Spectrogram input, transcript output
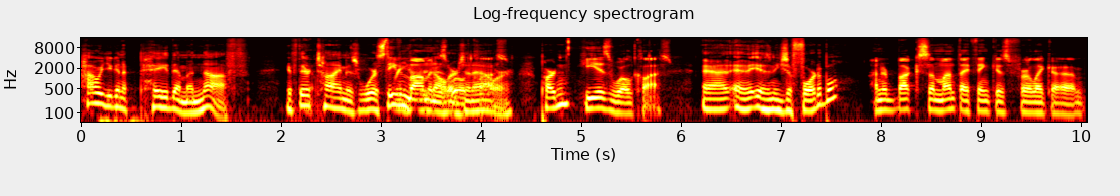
how are you going to pay them enough if their time is worth Stephen Bauman is $300 an world-class. hour? Pardon? he is world class. And, and isn't he's affordable? Hundred bucks a month, I think, is for like a.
